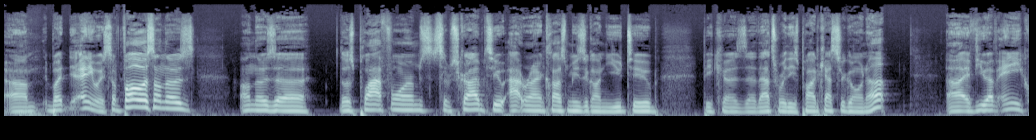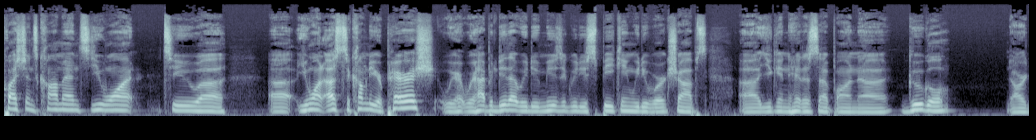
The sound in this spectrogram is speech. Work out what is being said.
Um, but anyway, so follow us on those on those uh those platforms. Subscribe to at Ryan Klaus Music on YouTube because uh, that's where these podcasts are going up. Uh, if you have any questions, comments, you want to uh, uh, you want us to come to your parish, we're, we're happy to do that. We do music, we do speaking, we do workshops. Uh, you can hit us up on uh, Google. Or,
